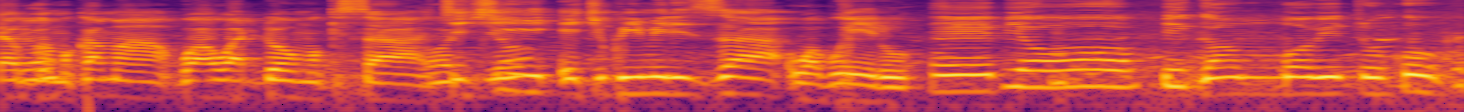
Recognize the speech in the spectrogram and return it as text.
Eh, gwe mukama gwawadde omukisa. Kiki ekikuyimiriza wabweru? Ebyo bigambo bitukuvu.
